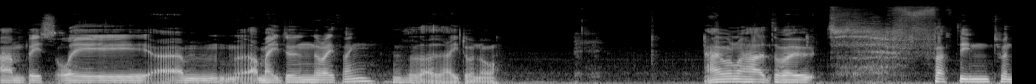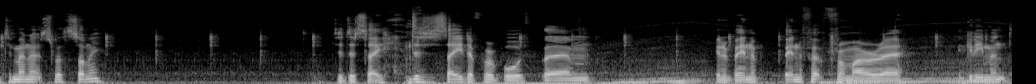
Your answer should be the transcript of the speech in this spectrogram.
And basically, um, am I doing the right thing? I don't know. I only had about 15 20 minutes with Sonny to decide to decide if we're both um, going to bene benefit from our uh, agreement.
